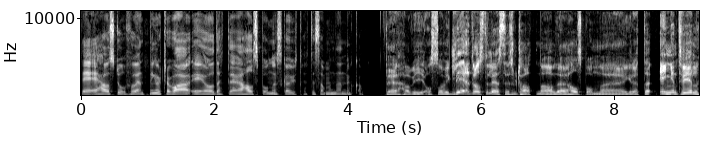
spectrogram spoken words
det, jeg har store forventninger til hva jeg og dette halsbåndet skal utrette sammen denne uka. Det har vi også. Vi gleder oss til å lese resultatene av det halsbåndet, Grete. Ingen tvil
